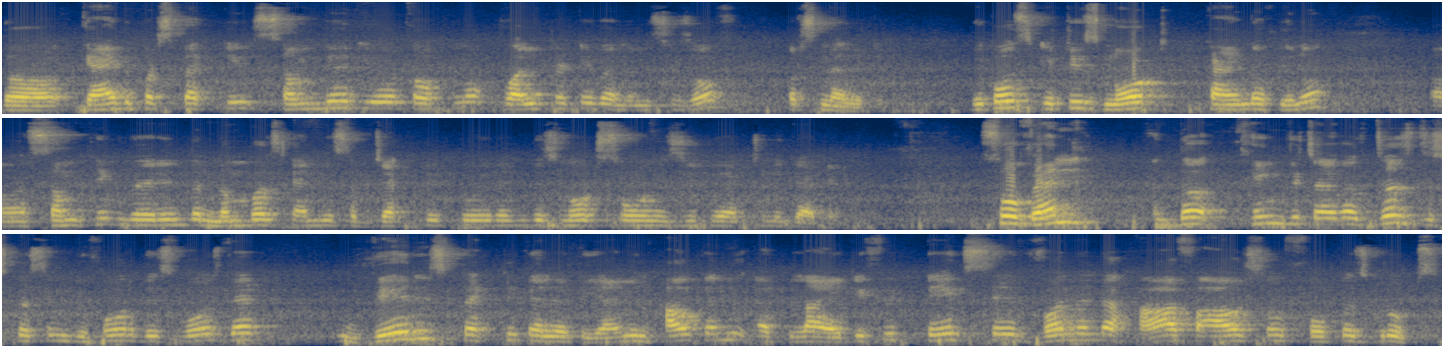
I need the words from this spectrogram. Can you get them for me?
the CAD perspective, somewhere you are talking of qualitative analysis of personality because it is not kind of you know uh, something wherein the numbers can be subjected to it and it is not so easy to actually get it. So when the thing which I was just discussing before this was that where is practicality? I mean, how can you apply it? If it takes say one and a half hours of focus groups,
